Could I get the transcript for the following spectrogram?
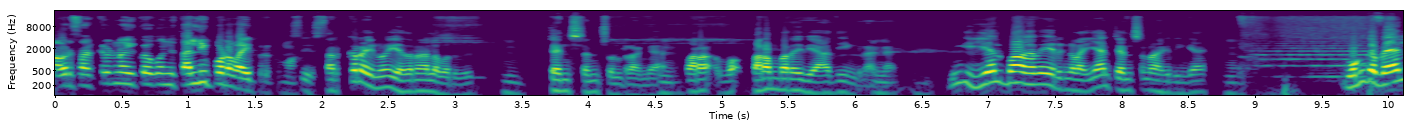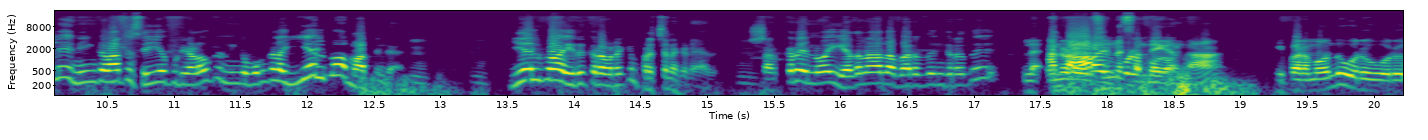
அவர் சர்க்கரை நோய்க்கு கொஞ்சம் தள்ளி போட வாய்ப்பு இருக்குமா? சர்க்கரை நோய் எதனால வருது. டென்ஷன் சொல்றாங்க. பரம்பரை வியாதிங்கிறாங்க. நீங்க இயல்பாகவே இருங்களா ஏன் டென்ஷன் ஆகுறீங்க. உங்க வேலையை நீங்களாட்டு செய்யக்கூடிய அளவுக்கு நீங்க உங்களை இயல்பா மாத்துங்க. இயல்பா இருக்கிற வரைக்கும் பிரச்சனை கிடையாது. சர்க்கரை நோய் எதனால வருதுங்கிறது அந்த சந்தேகம் தான் இப்ப நம்ம வந்து ஒரு ஒரு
